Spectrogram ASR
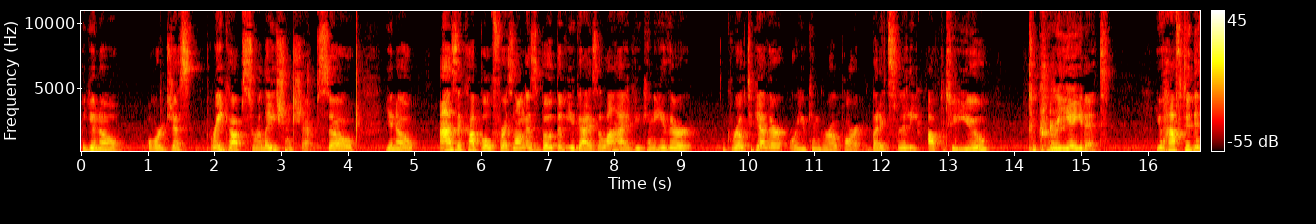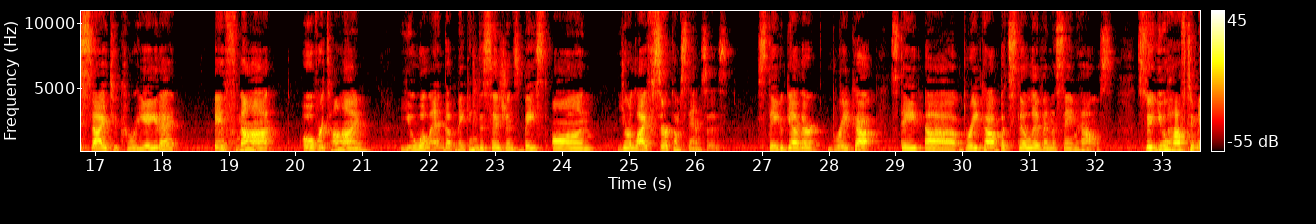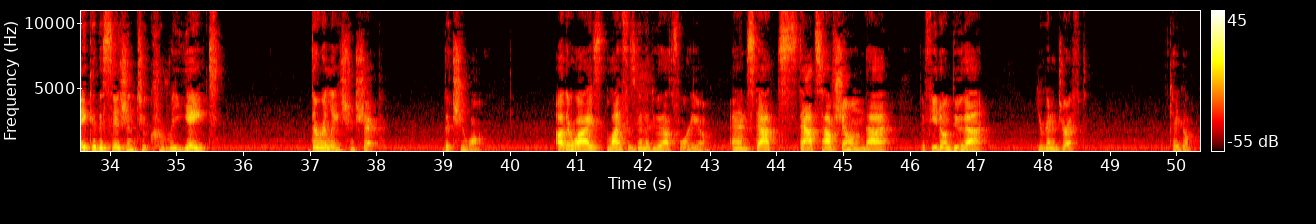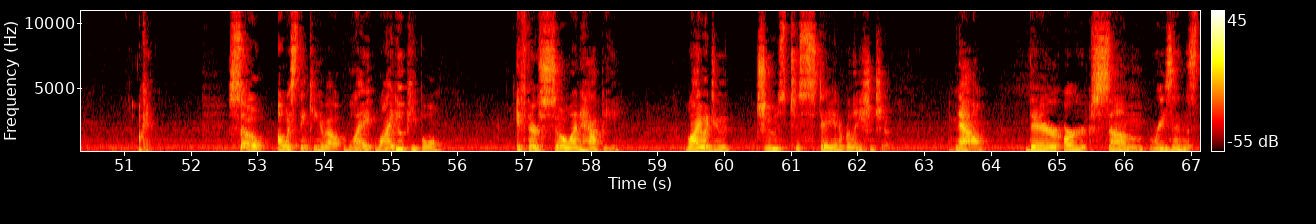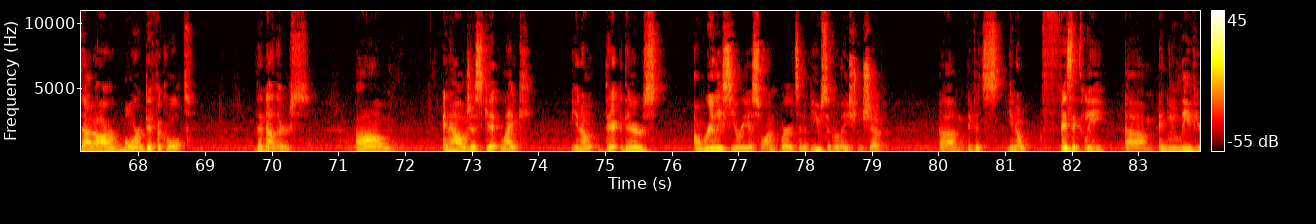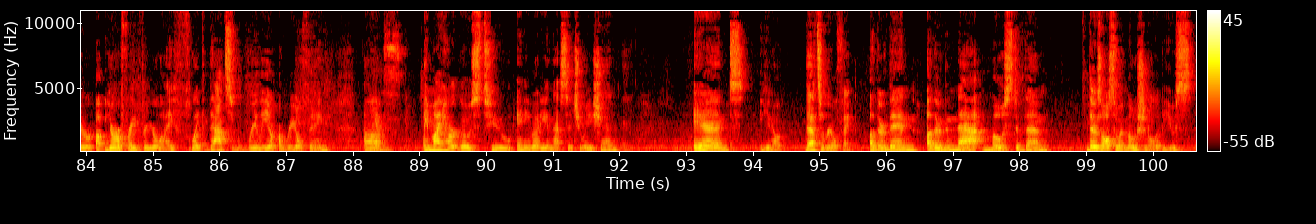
You know, or just breakups, relationships. So, you know, as a couple, for as long as both of you guys alive, you can either grow together or you can grow apart. But it's really up to you to create it. You have to decide to create it. If not, over time, you will end up making decisions based on your life circumstances. Stay together, break up. Stay, uh, break up, but still live in the same house. So you have to make a decision to create the relationship that you want. Otherwise, life is going to do that for you. And stats stats have shown that if you don't do that, you're going to drift. Okay, go. Okay. So I was thinking about why why do people, if they're so unhappy, why would you choose to stay in a relationship? Now, there are some reasons that are more difficult than others. Um, and I'll just get like, you know, there there's a really serious one where it's an abusive relationship. Um, if it's you know physically um, and you leave your uh, you're afraid for your life like that's really a, a real thing um, Yes. and my heart goes to anybody in that situation and you know that's a real thing. Other than other than that most of them there's also emotional abuse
